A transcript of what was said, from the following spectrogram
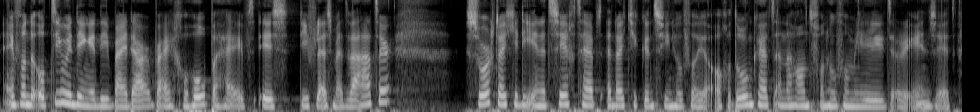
Een van de ultieme dingen die mij daarbij geholpen heeft, is die fles met water. Zorg dat je die in het zicht hebt en dat je kunt zien hoeveel je al gedronken hebt aan de hand van hoeveel milliliter erin zit.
